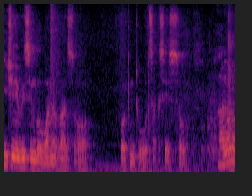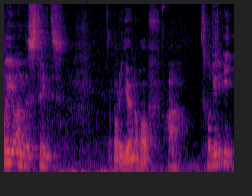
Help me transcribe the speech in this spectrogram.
each and every single one of us are working towards success. So How long were you on the streets? about a year and a half, Wow. So what did you eat?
